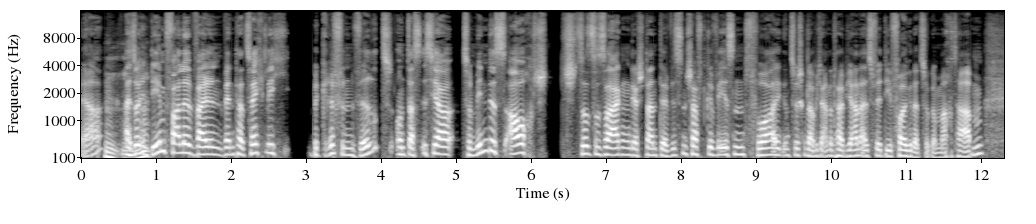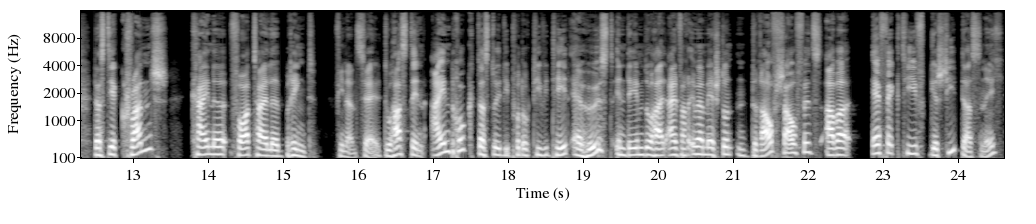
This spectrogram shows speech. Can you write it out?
ja, mhm. also in dem Falle, weil wenn tatsächlich begriffen wird, und das ist ja zumindest auch sozusagen der Stand der Wissenschaft gewesen, vor inzwischen, glaube ich, anderthalb Jahren, als wir die Folge dazu gemacht haben, dass dir Crunch keine Vorteile bringt finanziell. Du hast den Eindruck, dass du die Produktivität erhöhst, indem du halt einfach immer mehr Stunden draufschaufelst, aber effektiv geschieht das nicht,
